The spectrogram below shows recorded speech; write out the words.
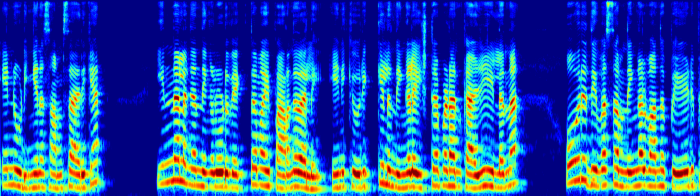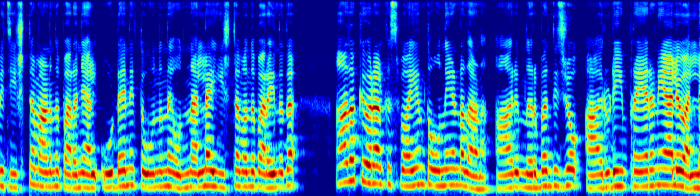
എന്നോട് ഇങ്ങനെ സംസാരിക്കാൻ? ഇന്നലെ ഞാൻ നിങ്ങളോട് വ്യക്തമായി പറഞ്ഞതല്ലേ. എനിക്ക് ഒരിക്കലും നിങ്ങളെ ഇഷ്ടപ്പെടാൻ കഴിയില്ലെന്ന് ഒരു ദിവസം നിങ്ങൾ വന്ന് പേടിപ്പിച്ച് ഇഷ്ടമാണെന്ന് പറഞ്ഞാൽ ഉടനെ തോന്നുന്ന ഒന്നല്ല ഈ ഇഷ്ടമെന്ന് പറയുന്നത്. അതൊക്കെ ഒരാൾക്ക് സ്വയം തോന്നേണ്ടതാണ്. ആരും നിർബന്ധിച്ചോ ആരുടെയും പ്രേരണയാലോ അല്ല.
